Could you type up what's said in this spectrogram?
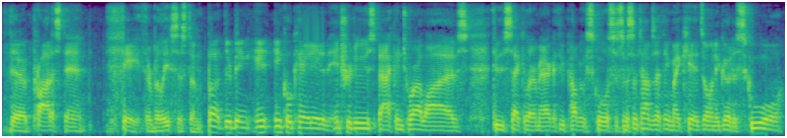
the Protestant faith or belief system, but they're being inculcated and introduced back into our lives through secular America, through public school system. Sometimes I think my kids only go to school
